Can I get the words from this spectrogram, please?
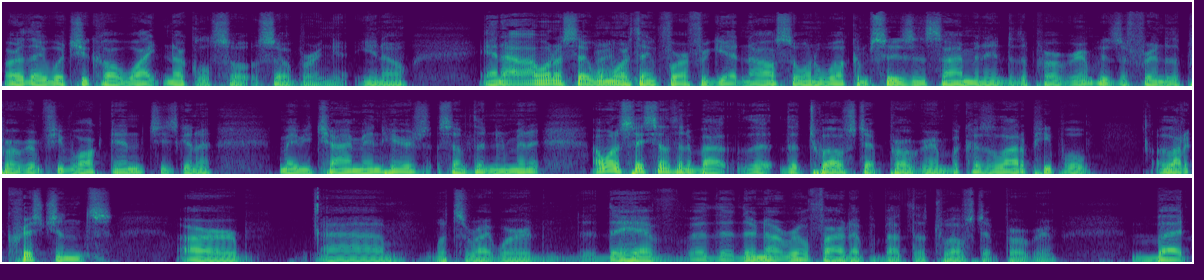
Or are they what you call white knuckle so- sobering it, you know? And I, I want to say one more thing before I forget, and I also want to welcome Susan Simon into the program, who's a friend of the program. She walked in. She's going to maybe chime in here something in a minute. I want to say something about the the twelve step program because a lot of people, a lot of Christians are um, what's the right word? They have uh, they're not real fired up about the twelve step program, but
